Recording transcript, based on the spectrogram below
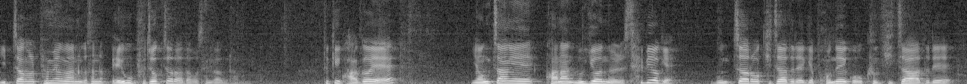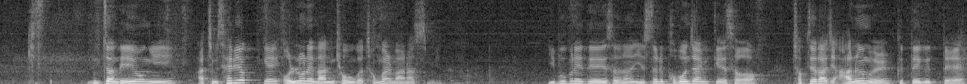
입장을 표명하는 것은 매우 부적절하다고 생각을 합니다. 특히 과거에 영장에 관한 의견을 새벽에 문자로 기자들에게 보내고 그 기자들의 기- 문자 내용이 아침 새벽에 언론에 나는 경우가 정말 많았습니다. 이 부분에 대해서는 일선의 법원장님께서 적절하지 않음을 그때그때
